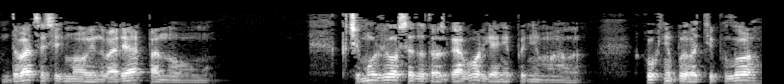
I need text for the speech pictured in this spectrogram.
27 января по-новому. К чему велся этот разговор, я не понимала. В кухне было тепло,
